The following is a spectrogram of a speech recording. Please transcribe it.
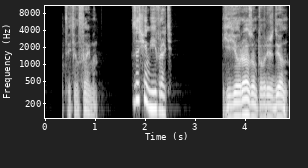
— ответил Саймон. «Зачем ей врать?» Ее разум поврежден.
